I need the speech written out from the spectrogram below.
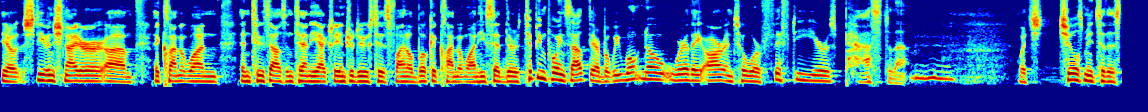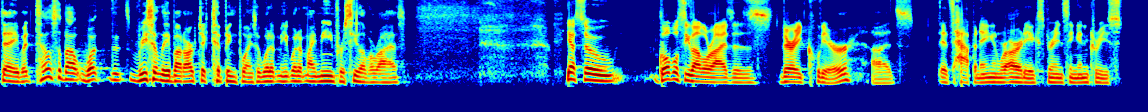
you know, Stephen Schneider um, at Climate One in 2010. He actually introduced his final book at Climate One. He said there are tipping points out there, but we won't know where they are until we're 50 years past them. Mm. Which chills me to this day. But tell us about what recently about Arctic tipping points and what it mean, what it might mean for sea level rise. Yeah, so global sea level rise is very clear. Uh, it's it's happening, and we're already experiencing increased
